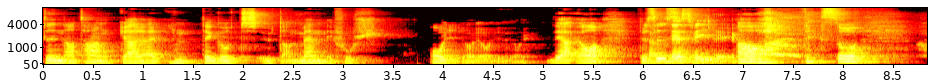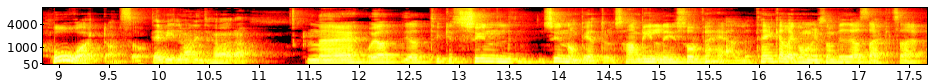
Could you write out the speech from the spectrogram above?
dina tankar är inte Guds utan människors. Oj, oj, oj, oj. Det, ja, precis. Det svider ju. Ja, det är så hårt alltså. Det vill man inte höra. Nej, och jag, jag tycker synd, synd om Petrus. Han ville ju så väl. Tänk alla gånger som vi har sagt så här.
